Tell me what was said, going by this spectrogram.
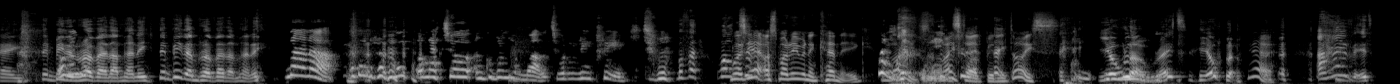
Hei, dim byd yn rhyfedd am hynny. Dim byd yn rhyfedd am hynny. Na, na. Ond eto yn gwbl normal, ti'n bod yr un pryd. Wel, ie, os mae rhywun yn cynnig, mae'n derbyn yn does. YOLO, right? YOLO. Yeah. A hefyd,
